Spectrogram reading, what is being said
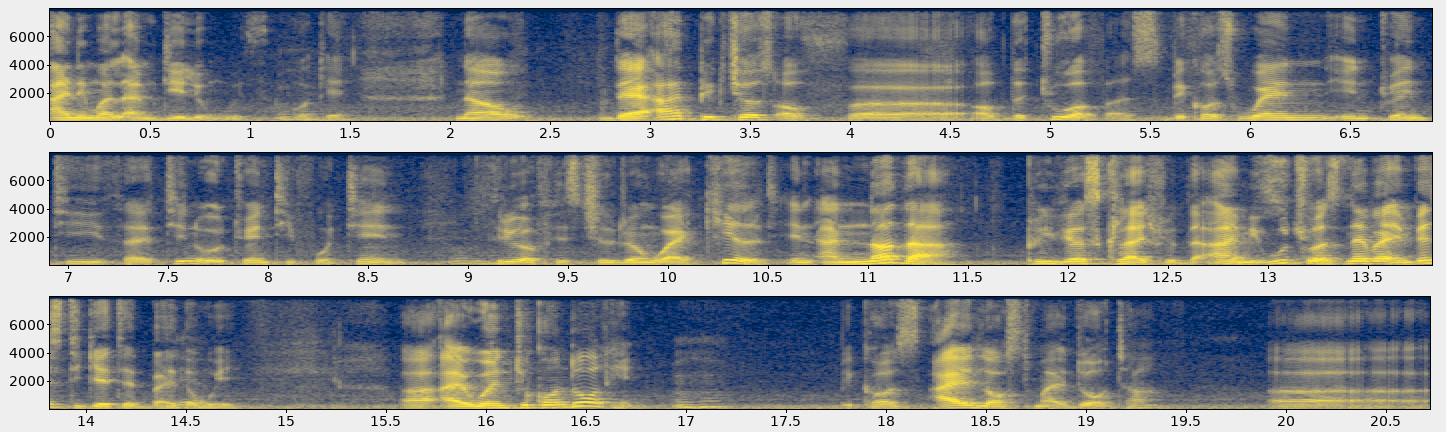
animal I'm dealing with. Mm-hmm. Okay, now there are pictures of uh, of the two of us because when in 2013 or 2014 three of his children were killed in another previous clash with the army which was never investigated by the way. Uh, i went to condole him Mm-hmm. because i lost my daughter uh,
